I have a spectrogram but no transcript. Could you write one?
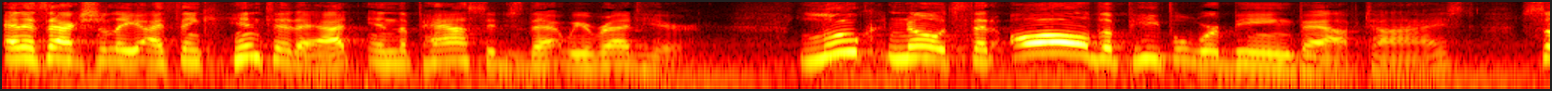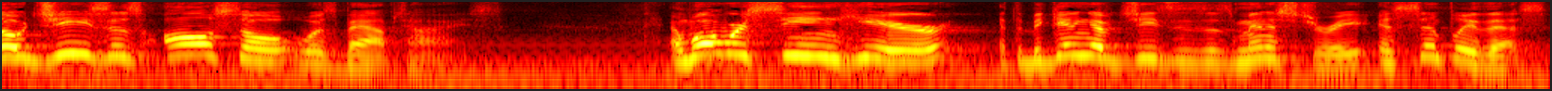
And it's actually, I think, hinted at in the passage that we read here. Luke notes that all the people were being baptized, so Jesus also was baptized. And what we're seeing here at the beginning of Jesus' ministry is simply this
